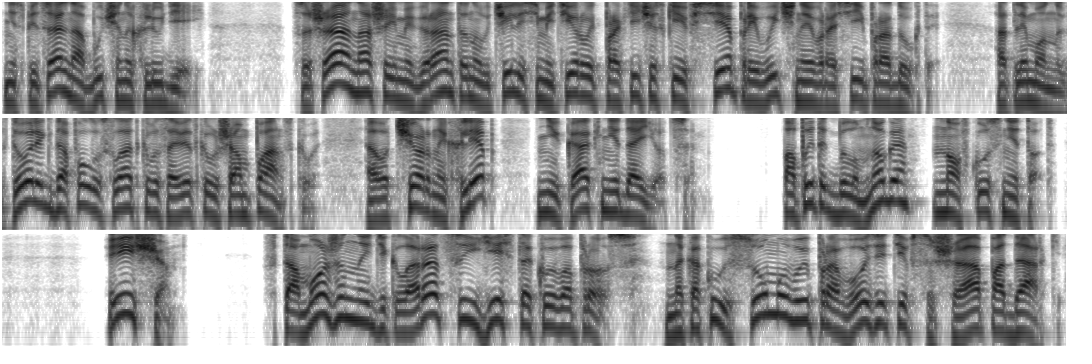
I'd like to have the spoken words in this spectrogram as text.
ни специально обученных людей. В США наши иммигранты научились имитировать практически все привычные в России продукты – от лимонных долек до полусладкого советского шампанского, а вот черный хлеб никак не дается. Попыток было много, но вкус не тот. И еще. В таможенной декларации есть такой вопрос. На какую сумму вы провозите в США подарки?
